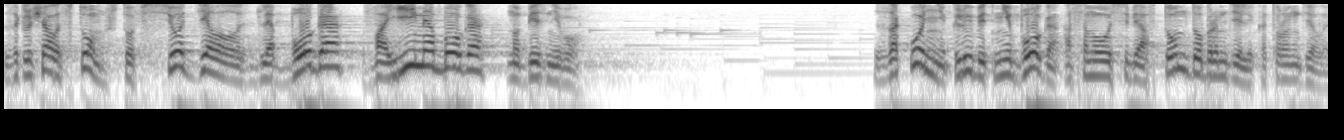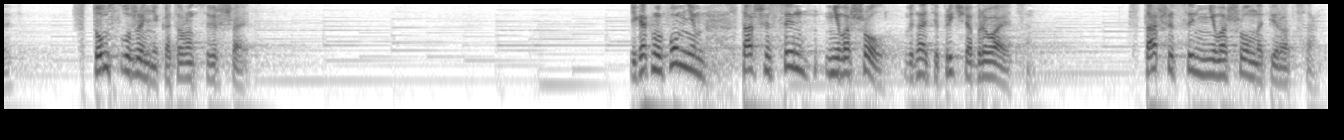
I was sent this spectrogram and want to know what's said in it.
заключалась в том, что все делалось для Бога, во имя Бога, но без Него. Законник любит не Бога, а самого себя в том добром деле, которое он делает, в том служении, которое он совершает. И как мы помним, старший сын не вошел. Вы знаете, притча обрывается. Старший сын не вошел на пир отца –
